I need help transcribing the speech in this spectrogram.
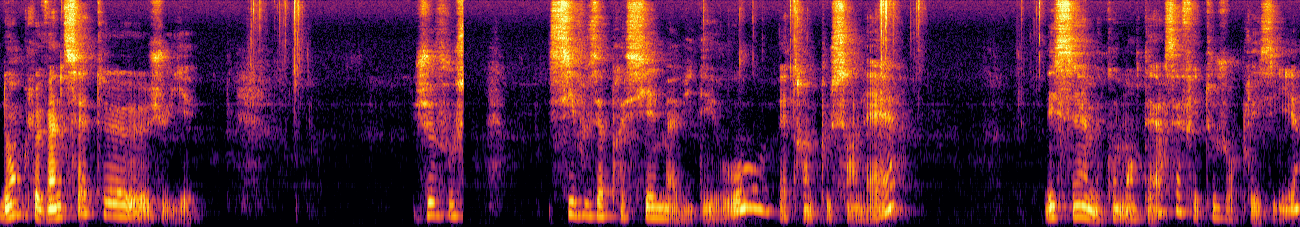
Donc, le 27 euh, juillet. Je vous si vous appréciez ma vidéo, mettre un pouce en l'air, laissez un commentaire, ça fait toujours plaisir.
